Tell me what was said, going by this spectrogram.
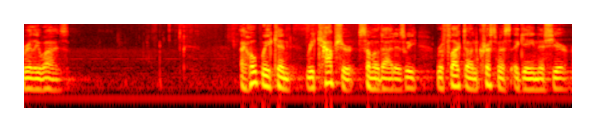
really was. I hope we can recapture some of that as we reflect on Christmas again this year.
